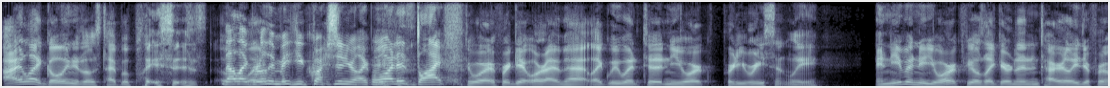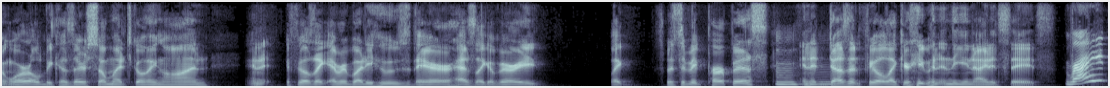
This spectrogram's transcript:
I like going to those type of places. of, That like, really make you question. You're like, what is life? to where I forget where I'm at. Like we went to New York pretty recently, and even New York feels like you're in an entirely different world because there's so much going on, and it, it feels like everybody who's there has like a very like specific purpose, and Mm-hmm. it doesn't feel like you're even in the United States. right?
